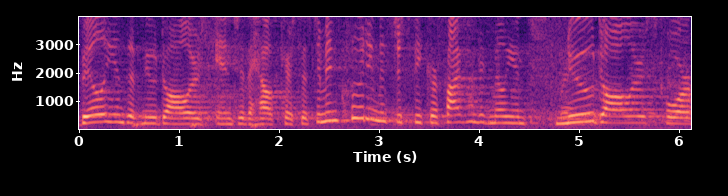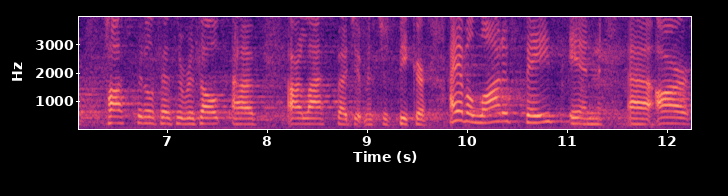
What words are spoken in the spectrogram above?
billions of new dollars into the healthcare system, including, Mr. Speaker, 500 million new dollars for hospitals as a result of our last budget, Mr. Speaker. I have a lot of faith in uh, our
